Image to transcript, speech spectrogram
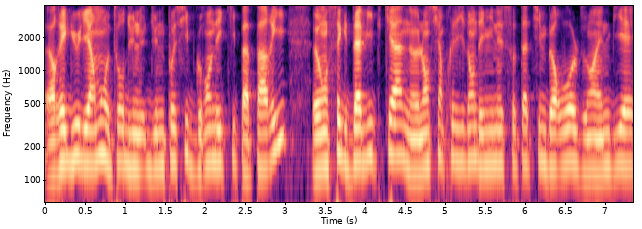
régulièrement autour d'une possible grande équipe à Paris. Euh, on sait que David Kahn, l'ancien président des Minnesota Timberwolves en NBA,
